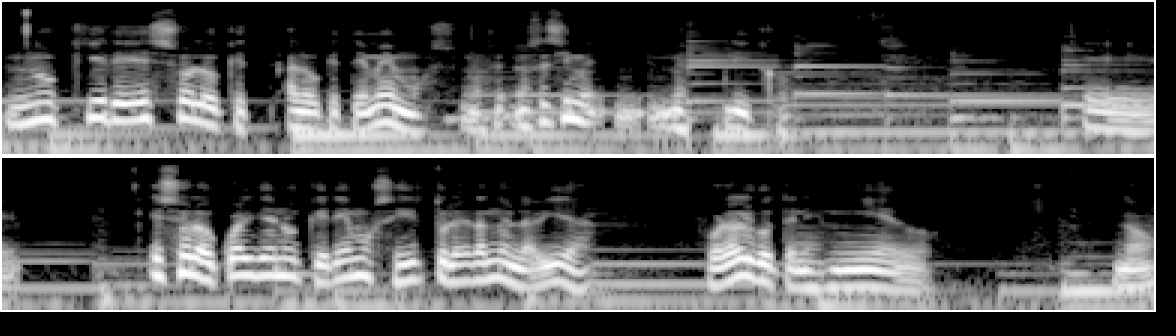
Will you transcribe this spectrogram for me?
no quiere eso a lo que, a lo que tememos. No sé, si me, explico. Eh, eso a lo cual ya no queremos seguir tolerando en la vida. Por algo tenés miedo, ¿no?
